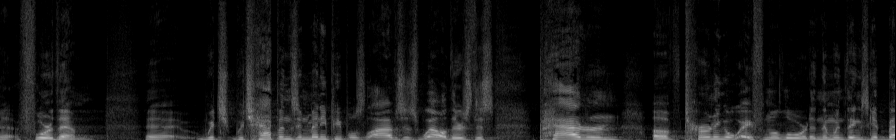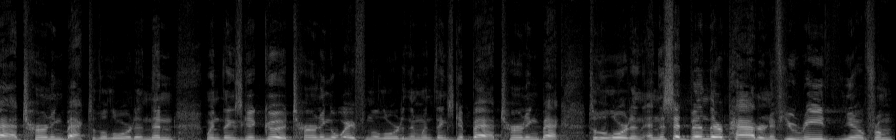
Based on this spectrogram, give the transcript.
uh, for them, uh, which, which happens in many people's lives as well. There's this pattern of turning away from the Lord. And then when things get bad, turning back to the Lord. And then when things get good, turning away from the Lord. And then when things get bad, turning back to the Lord. And, and this had been their pattern. If you read, you know, from,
